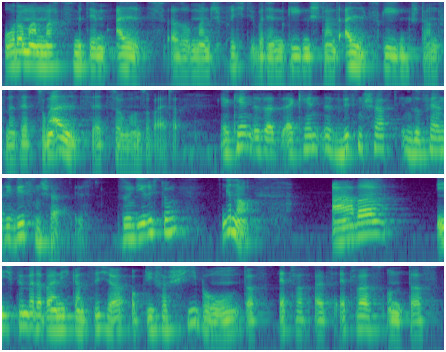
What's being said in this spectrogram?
Oder man macht es mit dem Als, also man spricht über den Gegenstand als Gegenstand, von der Setzung als Setzung und so weiter. Erkenntnis als Erkenntnis Wissenschaft, insofern sie Wissenschaft ist. So in die Richtung? Genau. Aber ich bin mir dabei nicht ganz sicher, ob die Verschiebung, das etwas als etwas und das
